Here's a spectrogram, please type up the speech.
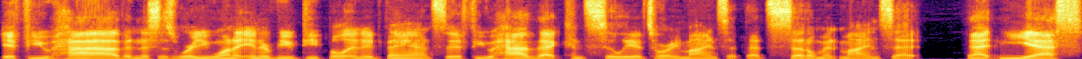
if you have, and this is where you want to interview people in advance, if you have that conciliatory mindset, that settlement mindset, that yes,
